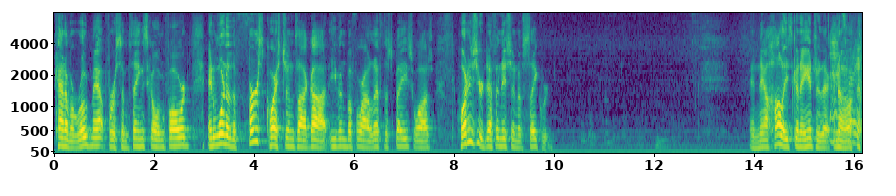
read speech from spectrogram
kind of a roadmap for some things going forward. And one of the first questions I got, even before I left the space, was, "What is your definition of sacred?" And now Holly's going to answer that. That's no. Right.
